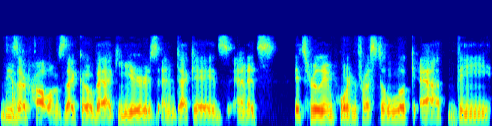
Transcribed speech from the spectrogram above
these are problems that go back years and decades, and it's it's really important for us to look at the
